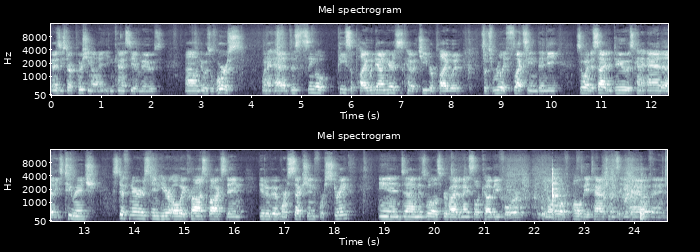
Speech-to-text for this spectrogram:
As you start pushing on it, you can kind of see it moves. Um, it was worse when I had this single piece of plywood down here. This is kind of a cheaper plywood, so it's really flexy and bendy. So what I decided to do is kind of add uh, these two inch stiffeners in here all the way across, boxed in, get a bit more section for strength, and um, as well as provide a nice little cubby for you know all of, all of the attachments that you have and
